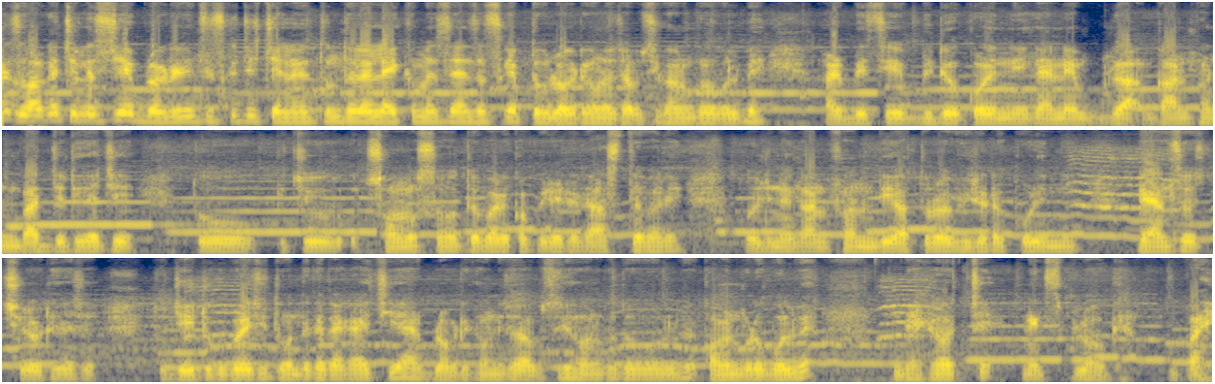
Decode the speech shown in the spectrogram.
গাইজ চলে এসেছি ব্লগটা নিয়ে শেষ করছি চ্যানেল নতুন তাহলে লাইক কমেন্ট শেয়ার সাবস্ক্রাইব তো ব্লগটা কোনো অবশ্যই কমেন্ট করে বলবে আর বেশি ভিডিও করে নিই এখানে গান ফান বাজছে, ঠিক আছে? তো কিছু সমস্যা হতে পারে কপিরাইটার আসতে পারে। তো ওই জন্য গান ফান দিয়ে অতটা ভিডিওটা করিনি ড্যান্স হচ্ছিল, ঠিক আছে? তো যেইটুকু পেরেছি তোমাদেরকে দেখাইছি, আর ব্লগটা কেমন অবশ্যই কমেন্ট করে বলবে কমেন্ট করে বলবে। দেখা হচ্ছে নেক্সট ব্লগ বাই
